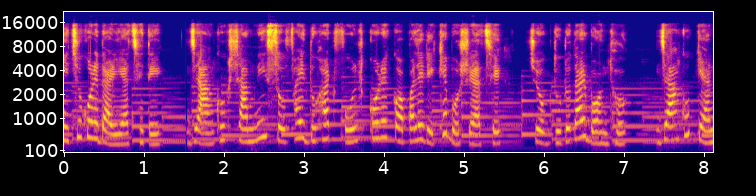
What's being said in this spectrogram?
নিচু করে দাঁড়িয়ে আছে তে। জাঙ্কুক সামনেই সোফায় দুহাত ফোল্ড করে কপালে রেখে বসে আছে। চোখ দুটো তার বন্ধ। জাঙ্কুক কেন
